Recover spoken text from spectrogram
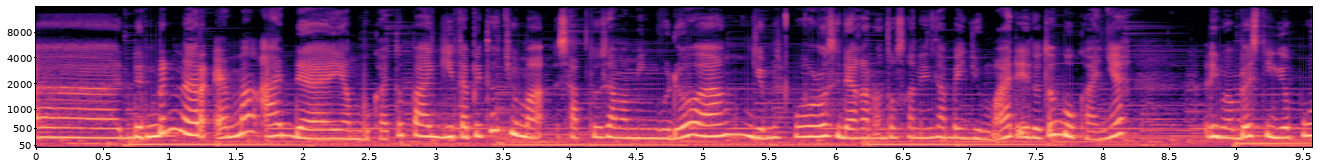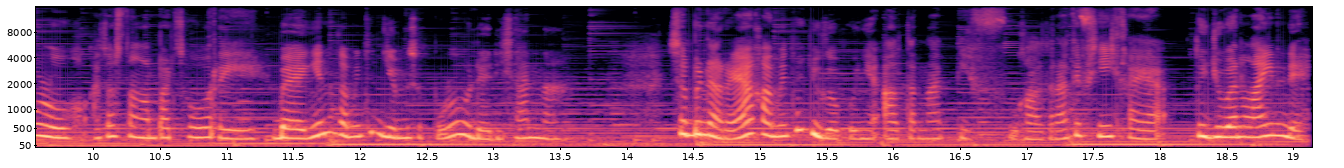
uh, dan bener emang ada yang buka tuh pagi tapi itu cuma Sabtu sama Minggu doang jam 10 sedangkan untuk Senin sampai Jumat itu tuh bukanya 15.30 atau setengah 4 sore. Bayangin kami tuh jam 10 udah di sana. Sebenarnya kami tuh juga punya alternatif. Bukan alternatif sih kayak tujuan lain deh.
